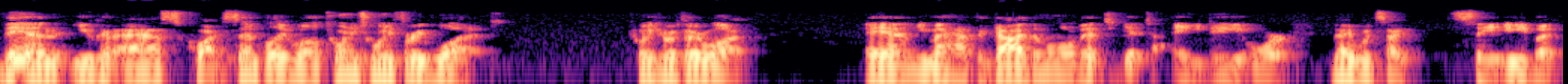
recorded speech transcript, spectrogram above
Then you could ask quite simply, well, 2023 what? 2023 what? And you may have to guide them a little bit to get to AD, or they would say CE. But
